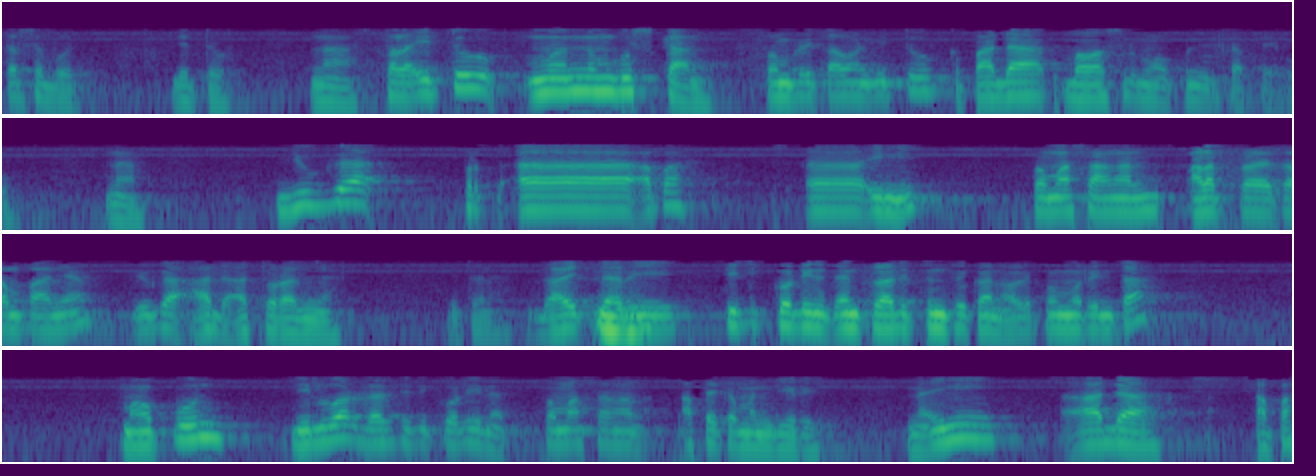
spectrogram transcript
tersebut gitu. Nah, setelah itu menembuskan pemberitahuan itu kepada Bawaslu maupun KPU. Nah, juga per, uh, apa uh, ini pemasangan alat peraga kampanye juga ada aturannya. Gitu nah. Baik hmm. dari titik koordinat yang telah ditentukan oleh pemerintah maupun di luar dari titik koordinat pemasangan APK mandiri. Nah, ini ada apa?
